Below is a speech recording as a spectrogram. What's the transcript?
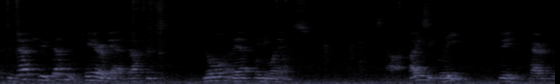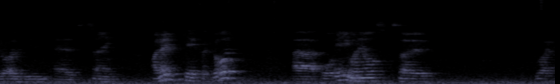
It's a judge who doesn't care about justice nor about anyone else. Uh, basically, Jesus characterizes him as saying, I don't care for God uh, or anyone else, so, like,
